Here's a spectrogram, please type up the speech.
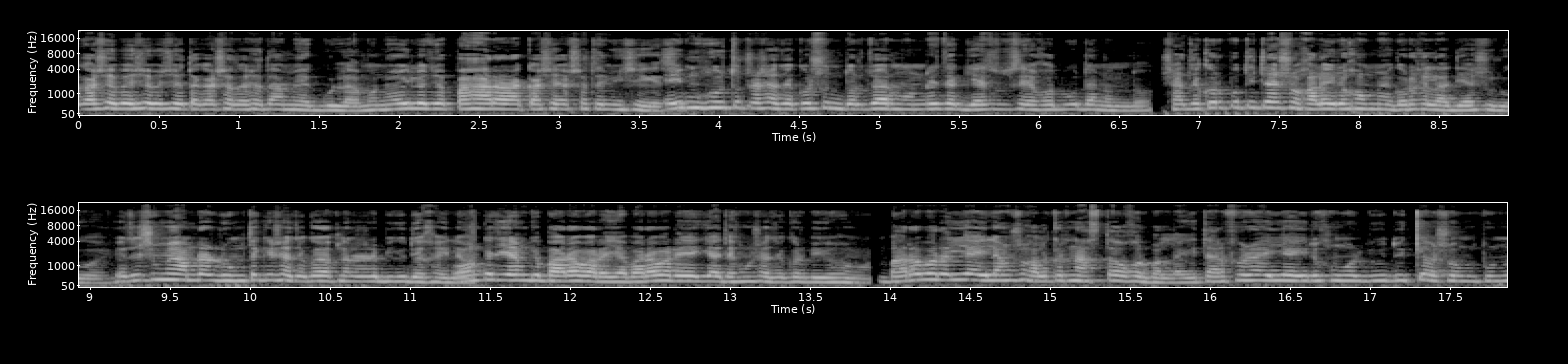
আকাশে বেশে বেশে থাকা সাদা সাদা মেঘগুলা। মনে হইল যে পাহাড় আর আকাশে একসাথে মিশে গেছে। এই মুহূর্তটা সাজেকর সৌন্দর্য আর মনে জাগিয়া চলছে এক অদ্ভুত আনন্দ। সাজেকর প্রতিটা সকালে এরকম মেঘর খেলা দিয়া শুরু হয়। এত সময় আমরা রুম থেকে সাজেকর আপনারা বিউ দেখাইলাম। আমাকে যে আমাকে বারো বার আইয়া বারো বার গিয়া দেখুন সাজেকর বিউ হম বারো বার আইয়া আইলাম সকালকার নাস্তাও করবার লাগে। তারপরে আইয়া এরকম বিউ দুইকে সম্পূর্ণ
